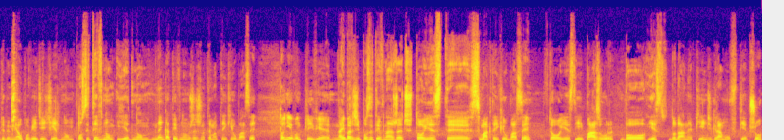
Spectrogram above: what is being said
gdybym miał powiedzieć jedną pozytywną i jedną negatywną rzecz na temat tej kiełbasy, to niewątpliwie najbardziej pozytywna rzecz to jest e, smak tej kiełbasy. To jest jej pazur, bo jest dodane 5 gramów pieprzu.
